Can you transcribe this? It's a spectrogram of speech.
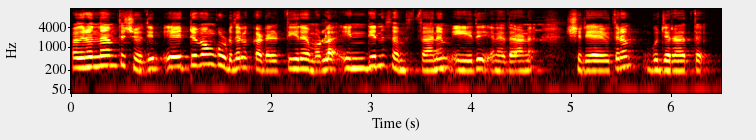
പതിനൊന്നാമത്തെ ചോദ്യം ഏറ്റവും കൂടുതൽ കടൽ തീരമുള്ള ഇന്ത്യൻ സംസ്ഥാനം ഏത് എന്നതാണ്. ശരിയായ ഉത്തരം ഗുജറാത്ത്.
